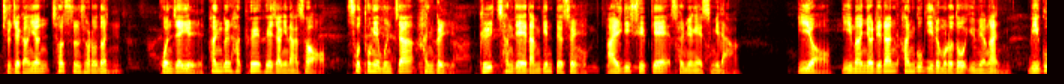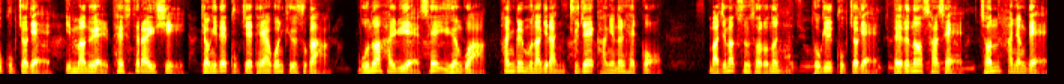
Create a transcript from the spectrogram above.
주제 강연 첫 순서로는 권재일 한글 학회 회장이 나서 소통의 문자 한글 그 창제에 담긴 뜻을 알기 쉽게 설명했습니다. 이어 이만열이란 한국 이름으로도 유명한 미국 국적의 임마누엘 페스트라이시 경희대 국제대학원 교수가 문화 한류의 새 유형과 한글 문학이란 주제 강연을 했고 마지막 순서로는 독일 국적의 베르너 사세 전 한양대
